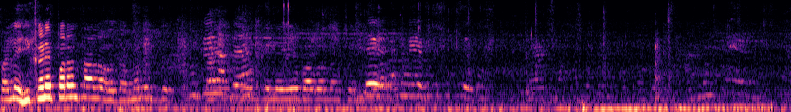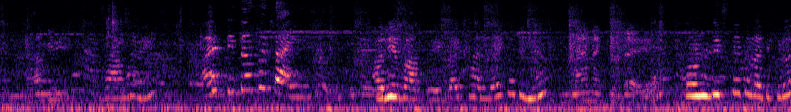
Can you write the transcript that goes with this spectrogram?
पहिले इकडे पर्यंत आला होता. म्हणून गेले, हे बाबा लवकर. अरे बापरे काय खाल्लंय का तुम्ही तोंड दिसतंय तुला तिकडं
